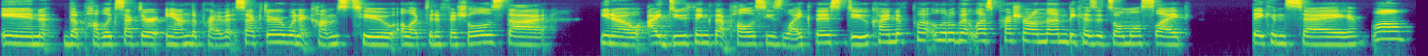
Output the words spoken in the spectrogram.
in the public sector and the private sector when it comes to elected officials that you know, I do think that policies like this do kind of put a little bit less pressure on them because it's almost like they can say, well,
